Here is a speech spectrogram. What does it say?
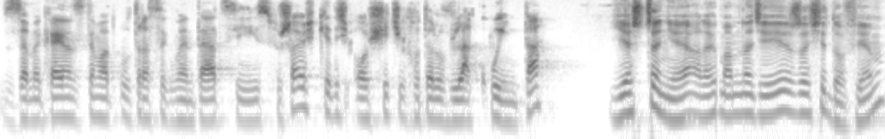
Zamykając temat ultrasegmentacji, słyszałeś kiedyś o sieci hotelów La Quinta? Jeszcze nie, ale mam nadzieję, że się dowiem.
